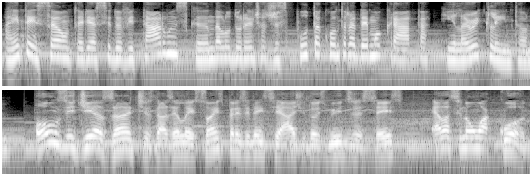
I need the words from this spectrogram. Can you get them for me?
A intenção teria sido evitar um escândalo durante a disputa contra a democrata Hillary Clinton. 11 dias antes das eleições presidenciais de 2016, ela assinou um acordo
